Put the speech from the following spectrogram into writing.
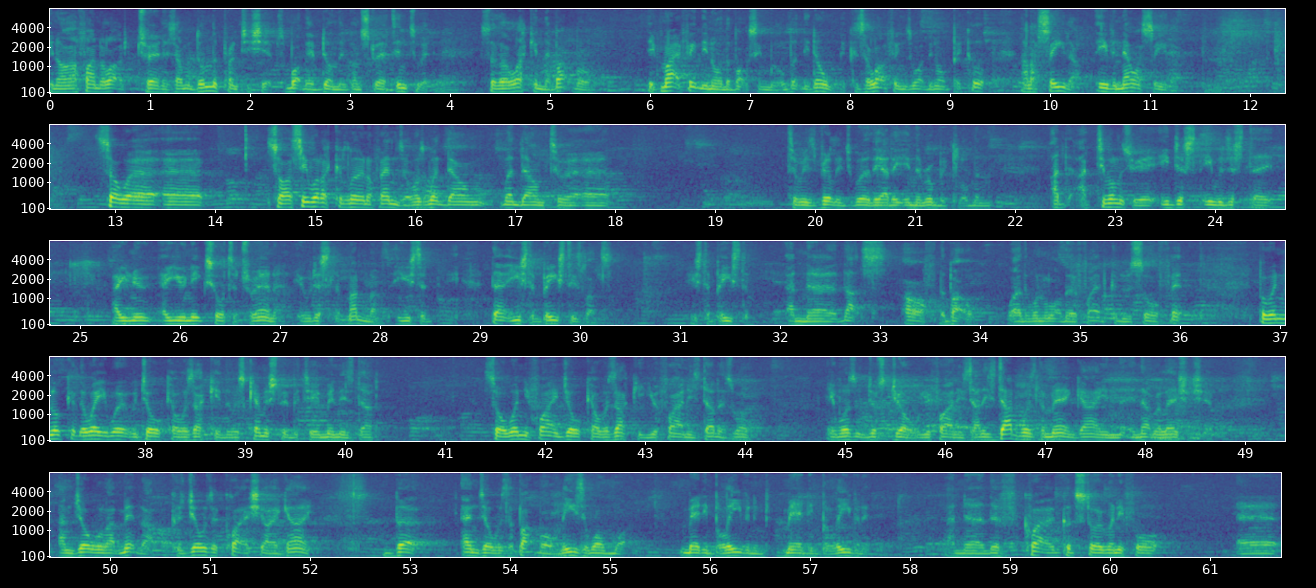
You know, I find a lot of trainers haven't done the apprenticeships. What they've done, they've gone straight into it. So they're lacking the backbone. They might think they know the boxing world, but they don't because a lot of things what they don't pick up. And I see that. Even now I see that. So, uh, uh, so I see what I could learn off Enzo. I went down, went down to uh, to his village where they had it in the rugby club, and I, I, to be honest with you, he just he was just a, a, unique, a unique sort of trainer. He was just a madman. He used to he used to beast his lads. Used to beast them, and uh, that's half the battle why they won a lot of their fight because he was so fit. But when you look at the way he worked with Joe Calzaghe, there was chemistry between him and his dad. So when you're fighting Joe Calzaghe, you're fighting his dad as well. It wasn't just Joe, you're fighting his dad. His dad was the main guy in, in that relationship. And Joe will admit that, because Joe's a quite a shy guy. But Enzo was the backbone. He's the one what made him believe in him, made him believe in it. And uh, there's quite a good story when he fought uh,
